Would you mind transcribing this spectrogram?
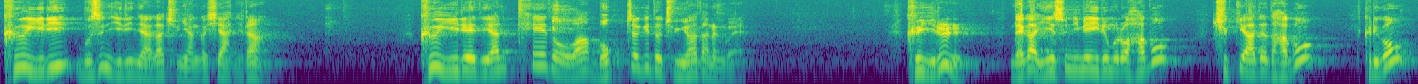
그 일이 무슨 일이냐가 중요한 것이 아니라 그 일에 대한 태도와 목적이 더 중요하다는 거예요. 그 일을 내가 예수님의 이름으로 하고 죽게 하듯 하고 그리고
